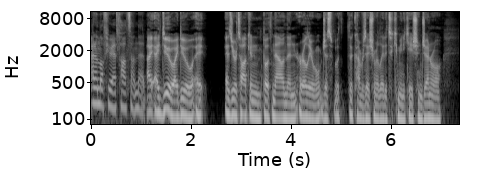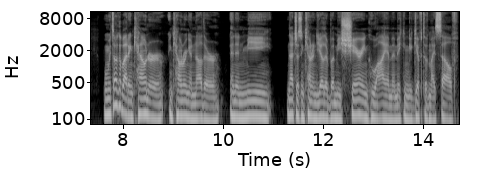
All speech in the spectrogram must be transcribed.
I don't know if you have thoughts on that. I, I do. I do. I, as you were talking both now and then earlier, just with the conversation related to communication in general, when we talk about encounter, encountering another, and in me, not just encountering the other, but me sharing who I am and making a gift of myself,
